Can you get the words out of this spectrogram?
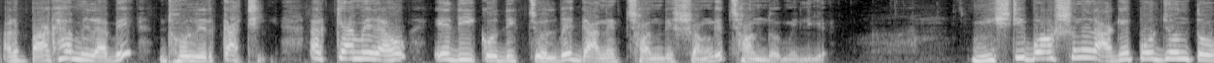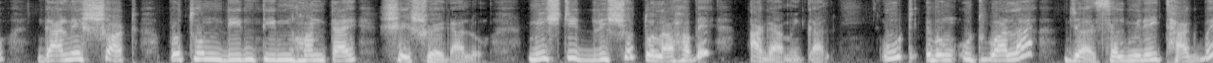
আর বাঘা মেলাবে ঢোলের কাঠি, আর ক্যামেরাও এদিক ওদিক চলবে গানের ছন্দের সঙ্গে ছন্দ মিলিয়ে। মিষ্টি বর্ষণের আগে পর্যন্ত গানের শট প্রথম দিন তিন ঘন্টায় শেষ হয়ে গেল। মিষ্টির দৃশ্য তোলা হবে আগামীকাল। উট এবং উটওয়ালা জয়সালমিরেই থাকবে,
